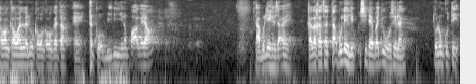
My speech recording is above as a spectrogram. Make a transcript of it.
Kawan-kawan lalu, kawan-kawan kata, eh, takut bini nampak gaya. Tak boleh, Ustaz eh. Kalau kata tak boleh, sidai baju, silan. Tolong kutip.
